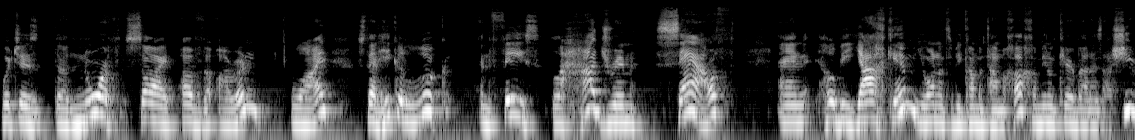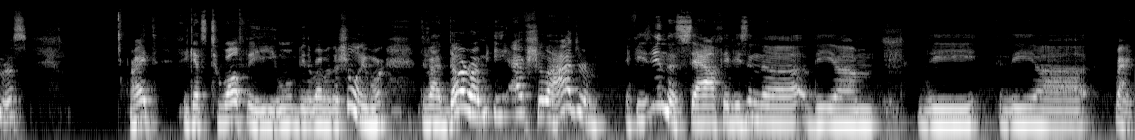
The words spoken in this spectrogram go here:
which is the north side of the Aron. Why? So that he could look and face Lahadrim south, and he'll be Yachkim. You want him to become a Tamachacham. You don't care about his Ashiras right? If he gets too wealthy, he won't be the rabbi of the shul anymore. If he's in the south, if he's in the the um, the the uh, right,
